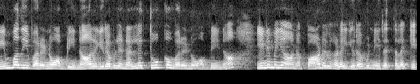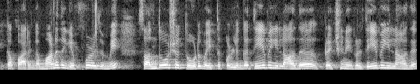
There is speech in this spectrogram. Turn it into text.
நிம்மதி வரணும் அப்படின்னா இரவில் நல்ல தூக்கம் வரணும் அப்படின்னா இனிமையான பாடல்களை இரவு நேரத்தில் கேட்க பாருங்கள் மனதை எப்பொழுதுமே சந்தோஷத்தோடு வைத்துக்கொள்ளுங்க தேவையில்லாத பிரச்சனைகள் தேவையில்லாத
